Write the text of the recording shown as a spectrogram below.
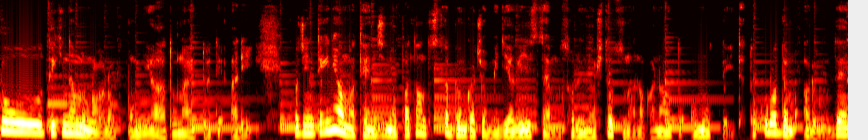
表的なものが六本木アートナイトであり、個人的にはま展示のパターンとしては文化庁メディア技術祭もそれの一つなのかなと思っていたところでもあるので、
